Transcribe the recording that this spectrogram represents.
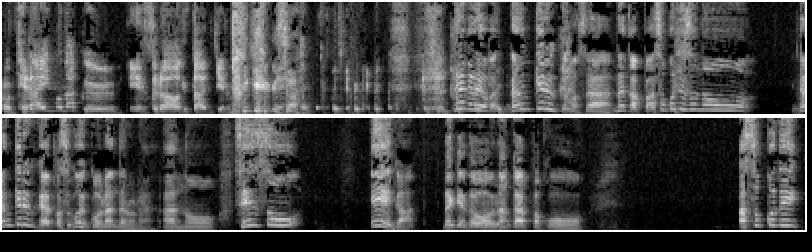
もう、てらいもなく、絵面はダンケルク。ダンケルクじゃん。なんかやっぱ、ダンケルクもさ、なんかやっぱあそこでその、ダンケルクがやっぱすごいこう、なんだろうな、あの、戦争映画だけど、なんかやっぱこう、あそこで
